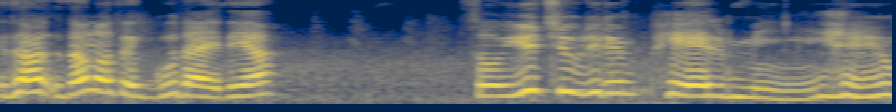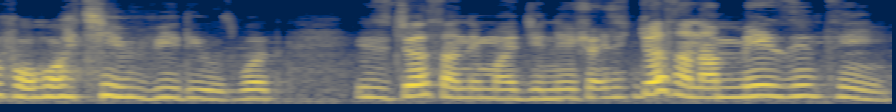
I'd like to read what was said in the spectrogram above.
is that, is that not a good idea? So YouTube didn't pay me for watching videos, but it's just an imagination. It's just an amazing thing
